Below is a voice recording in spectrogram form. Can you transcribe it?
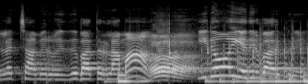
வெள்ளச்சாமி எதிர்பார்த்துடலாமா இதோ எதிர்பார்க்கிறேன்.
